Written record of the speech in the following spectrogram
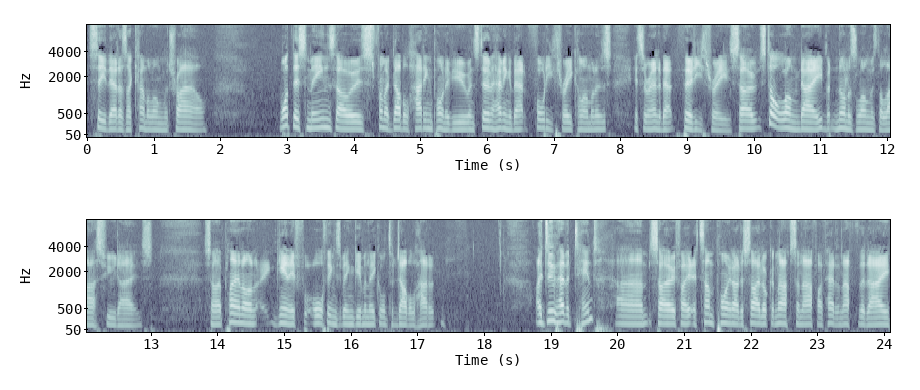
see that as I come along the trail. What this means though is from a double hutting point of view, instead of having about 43 kilometres, it's around about 33. So still a long day, but not as long as the last few days. So I plan on, again, if all things being given equal, to double hut it. I do have a tent, um, so if I, at some point I decide, look, enough's enough, I've had enough for the day,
